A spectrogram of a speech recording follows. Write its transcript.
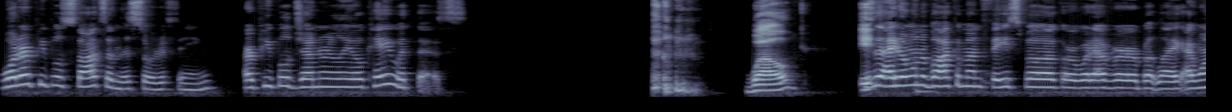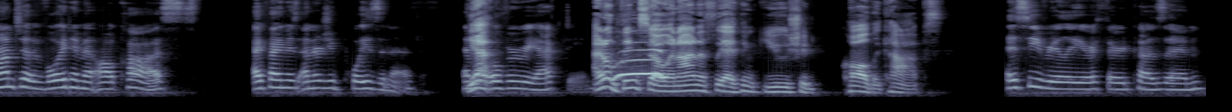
What are people's thoughts on this sort of thing? Are people generally okay with this? Well, it, I don't want to block him on Facebook or whatever, but like I want to avoid him at all costs. I find his energy poisonous. Am Yeah. I overreacting? I don't think so. And honestly, I think you should call the cops. Is he really your third cousin?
